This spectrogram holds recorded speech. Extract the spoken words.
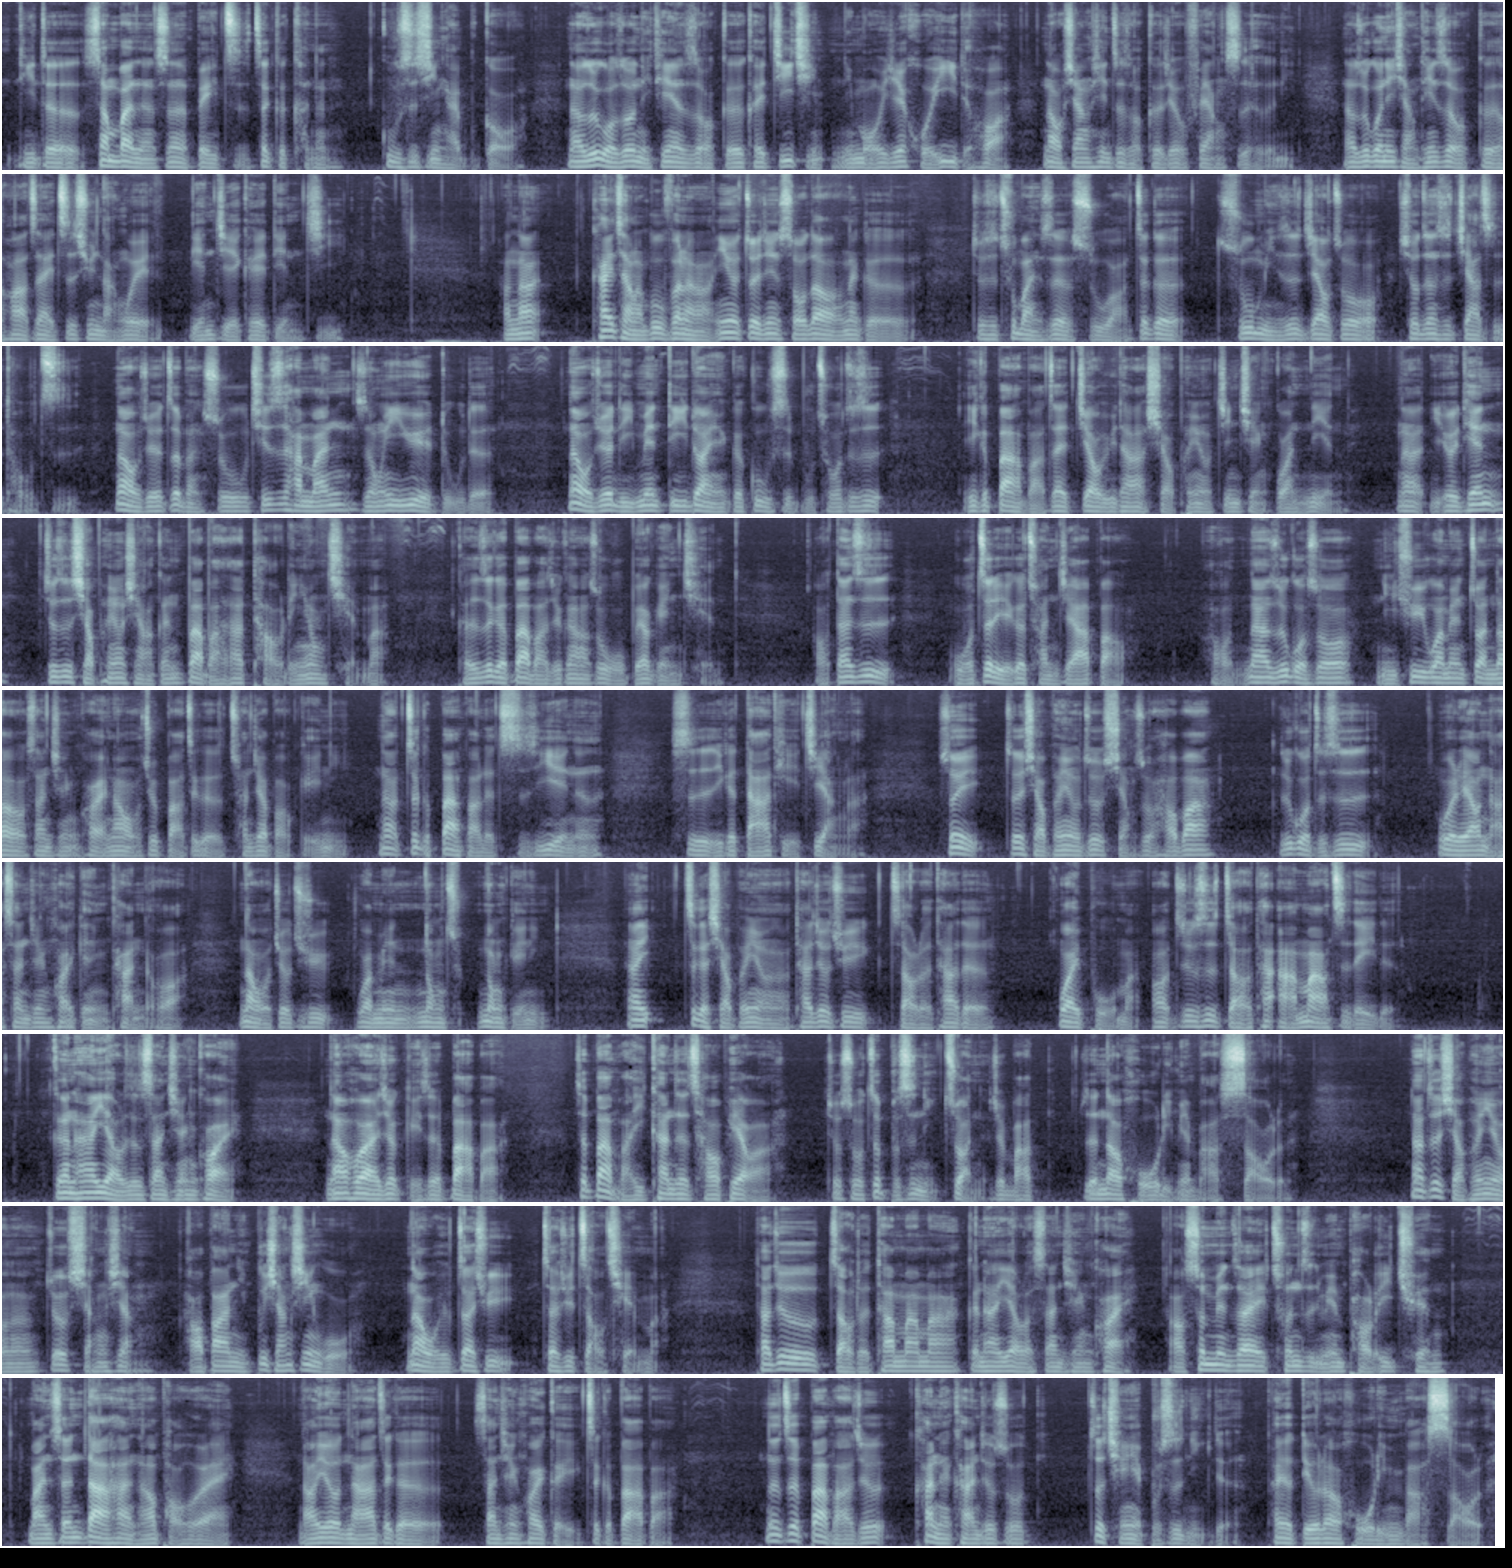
你的上半人生的辈子，这个可能故事性还不够啊。那如果说你听了这首歌可以激起你某一些回忆的话，那我相信这首歌就非常适合你。那如果你想听这首歌的话，在资讯栏位连接可以点击。好，那开场的部分啊，因为最近收到那个就是出版社的书啊，这个书名是叫做《修正式价值投资》。那我觉得这本书其实还蛮容易阅读的。那我觉得里面第一段有个故事不错，就是一个爸爸在教育他的小朋友金钱观念。那有一天，就是小朋友想要跟爸爸他讨零用钱嘛，可是这个爸爸就跟他说：“我不要给你钱，好，但是我这里有个传家宝，好，那如果说你去外面赚到三千块，那我就把这个传家宝给你。那这个爸爸的职业呢，是一个打铁匠啦，所以这小朋友就想说：好吧，如果只是为了要拿三千块给你看的话，那我就去外面弄出弄给你。那这个小朋友呢，他就去找了他的。外婆嘛，哦，就是找他阿妈之类的，跟他要了这三千块，然后后来就给这爸爸。这爸爸一看这钞票啊，就说这不是你赚的，就把扔到火里面把它烧了。那这小朋友呢，就想想，好吧，你不相信我，那我就再去再去找钱嘛。他就找了他妈妈，跟他要了三千块，啊，顺便在村子里面跑了一圈，满身大汗，然后跑回来，然后又拿这个三千块给这个爸爸。那这爸爸就看了看，就说：“这钱也不是你的。”他就丢到火里面把它烧了。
